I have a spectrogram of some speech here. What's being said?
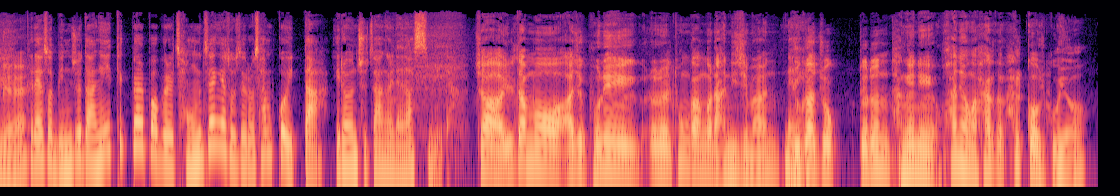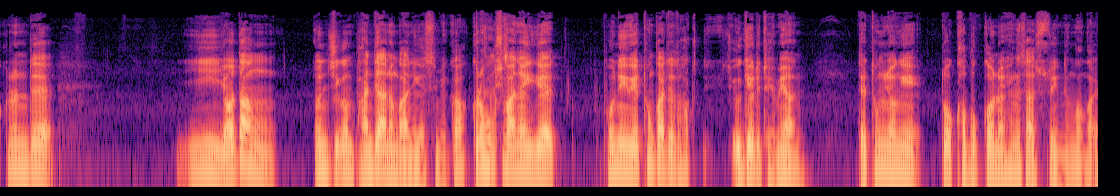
예. 그래서 민주당이 특별법을 정쟁의 소재로 삼고 있다. 이런 주장을 내놨습니다. 자, 일단 뭐 아직 본회의를 통과한 건 아니지만 네. 유가족 유가족들은 당연히 환영을 할, 할 거고요. 그런데 이 여당은 지금 반대하는 거 아니겠습니까? 그럼 혹시 만약 이게 본회의에 통과돼서 확, 의결이 되면 대통령이 또 거부권을 행사할 수도 있는 건가요?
